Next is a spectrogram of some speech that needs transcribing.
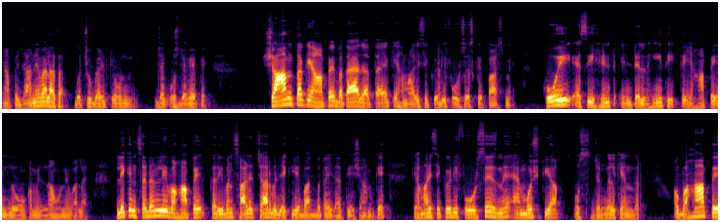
यहाँ पे जाने वाला था, बुच्चू बेल्ट के उन जग, उस जगह पे। शाम तक यहाँ पे बताया जाता है कि हमारी सिक्योरिटी फोर्सेस के पास में कोई ऐसी हिंट इंटेल नहीं थी कि यहाँ पे इन लोगों का मिलना होने वाला है। लेकिन सडनली वहाँ पे करीबन साढ़े चार बजे की ये बात बताई जाती है शाम के कि हमारी सिक्योरिटी फोर्सेज ने एम्बुश किया उस जंगल के अंदर और वहाँ पे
